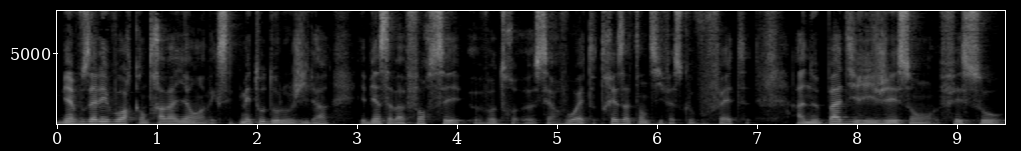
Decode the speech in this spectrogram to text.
Eh bien, vous allez voir qu'en travaillant avec cette méthodologie-là, eh bien, ça va forcer votre euh, cerveau à être très attentif à ce que vous faites, à ne pas diriger son faisceau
